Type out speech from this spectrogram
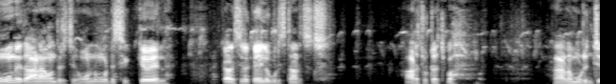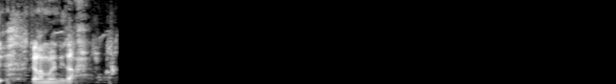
மூணு தானாக வந்துருச்சு. ஒன்று மட்டும் சிக்கவே இல்லை. கடைசியில் கையில் பிடிச்சி தான் அடைச்சிச்சு. அடைச்சி விட்டாச்சுப்பா. வேலை முடிஞ்சு கிளம்ப வேண்டிதான்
